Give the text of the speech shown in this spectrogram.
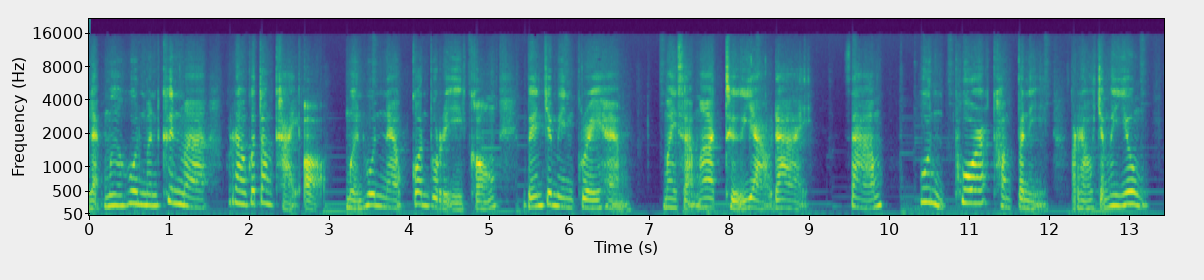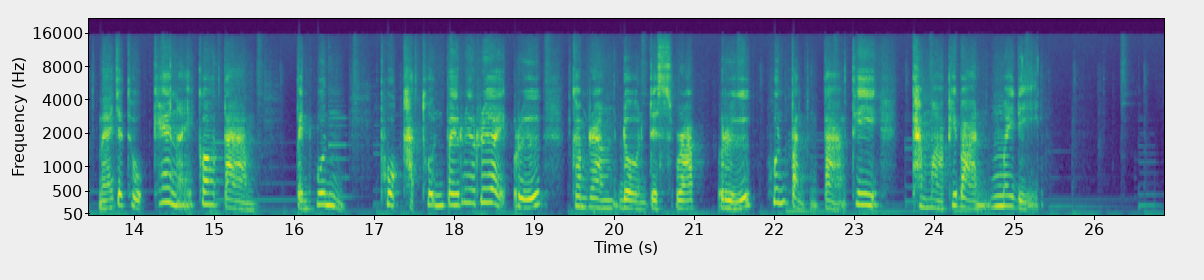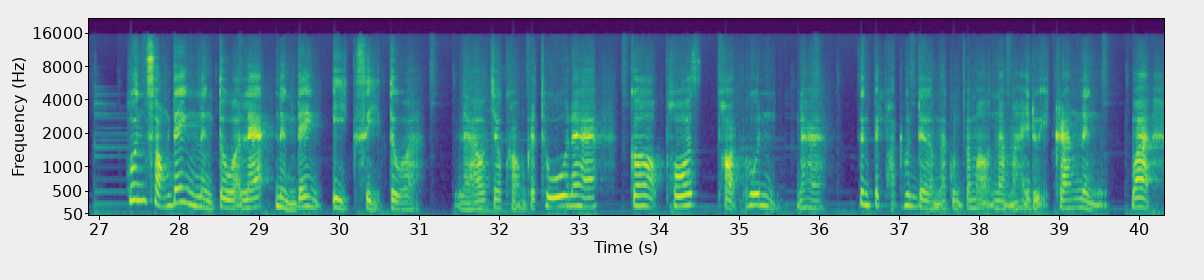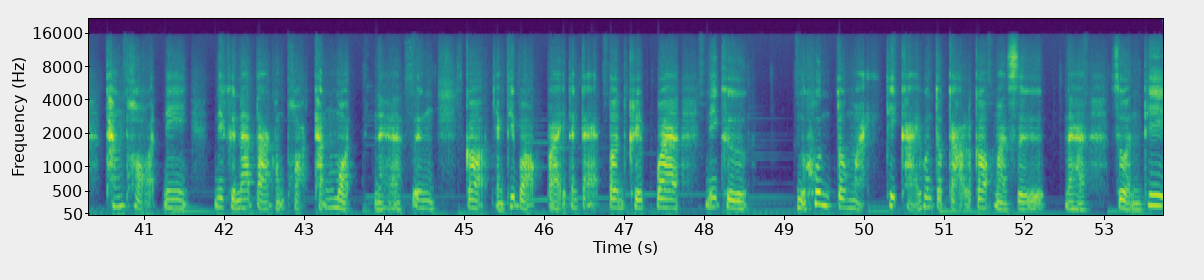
และเมื่อหุ้นมันขึ้นมา เราก็ต้องขายออก เหมือนหุ้นแนวก้นบุหรี่ของเบนจามินเกรแฮมไม่สามารถถือยาวได้ 3. หุ้น poor company เราจะไม่ยุ่ง แม้จะถูกแค่ไหนก็ตาม เป็นหุ้นพวกขัดทุนไปเรื่อย ๆ หรือ กำลังโดน disrupt หรือหุ้นปั่นต่างๆ ที่ธรรมาพิบาลไม่ดี หุ้น 2 เด้ง 1 ตัวและ 1 เด้งอีก 4 ตัว แล้วเจ้าของกระทู้นะคะก็โพสต์พอร์ตหุ้นนะคะซึ่งเป็นพอร์ตหุ้นเดิมแล้วคุณป้าเมานำมาให้ดูอีกครั้งหนึ่งว่าทั้งพอร์ตนี่นี่คือหน้าตาของพอร์ตทั้งหมดนะฮะซึ่งก็อย่างที่บอกไปตั้งแต่ต้นคลิปว่านี่คือ หุ้นตัวใหม่ที่ขายหุ้นตัวเก่าแล้วก็มาซื้อนะคะส่วนที่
